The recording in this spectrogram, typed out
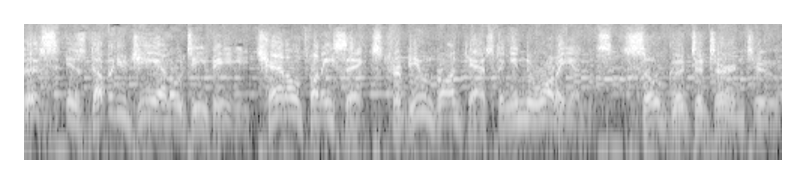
This is WGNO TV, Channel 26, Tribune Broadcasting in New Orleans. So good to turn to.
